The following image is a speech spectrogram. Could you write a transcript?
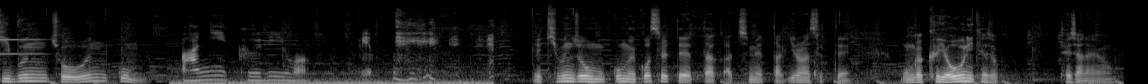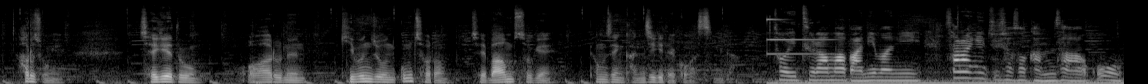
기분 좋은 꿈. 많이 그리워. 예, 기분 좋은 꿈을 꿨을 때 딱 아침에 딱 일어났을 때 뭔가 그 여운이 계속 되잖아요. 하루 종일. 제게도 어하루는 기분 좋은 꿈처럼 제 마음속에 평생 간직이 될 것 같습니다. 저희 드라마 많이 많이 사랑해 주셔서 감사하고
